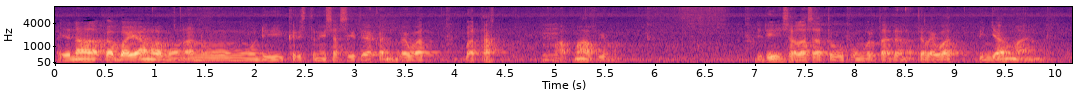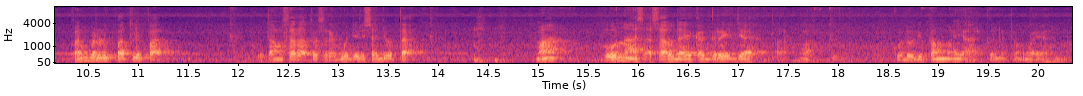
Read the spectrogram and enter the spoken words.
Ayeuna kabayang lamun anu di kristenisasi teh kan lewat Batak. Hmm. maaf maaf ya mah. Jadi salah satu pembertadan teh lewat pinjaman kan berlipat-lipat. Utang 100 ribu jadi sejuta. Mak lunas asal daya ke gereja. Kudu dipangmayarkeun eta wayahna.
